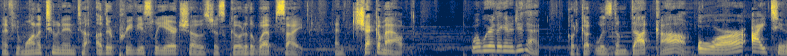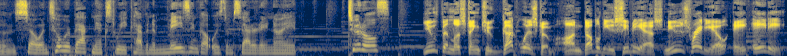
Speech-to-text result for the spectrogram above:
And if you want to tune in to other previously aired shows, just go to the website and check them out. Well, where are they going to do that? Go to gutwisdom.com. Or iTunes. So until we're back next week, have an amazing Gut Wisdom Saturday night. Toodles. You've been listening to Gut Wisdom on WCBS News Radio 880.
